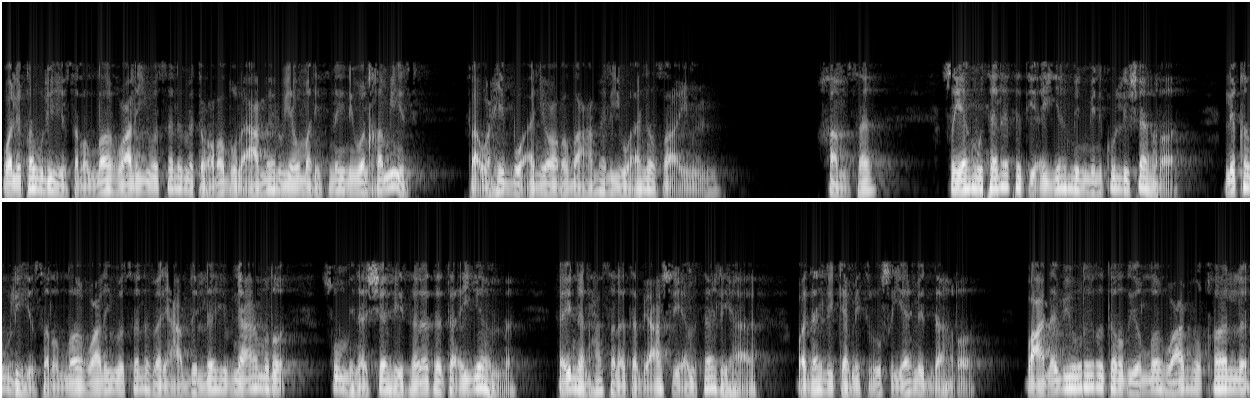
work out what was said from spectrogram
ولقوله صلى الله عليه وسلم تعرض الأعمال يوم الاثنين والخميس فأحب أن يعرض عملي وأنا صائم. خمسة صيام ثلاثة أيام من كل شهر. لقوله صلى الله عليه وسلم لعبد الله بن عمرو صم من الشهر ثلاثة أيام فإن الحسنة بعشر أمثالها وذلك مثل صيام الدهر. وعن أبي هريرة رضي الله عنه قال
